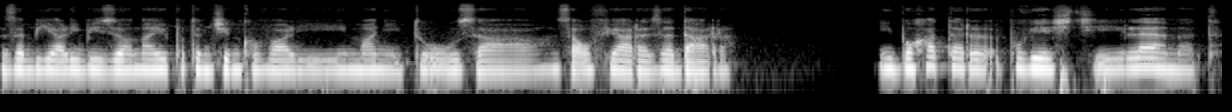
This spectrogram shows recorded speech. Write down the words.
zabijali bizona i potem dziękowali Manitu za, za ofiarę, za dar. I bohater powieści, Lemet,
